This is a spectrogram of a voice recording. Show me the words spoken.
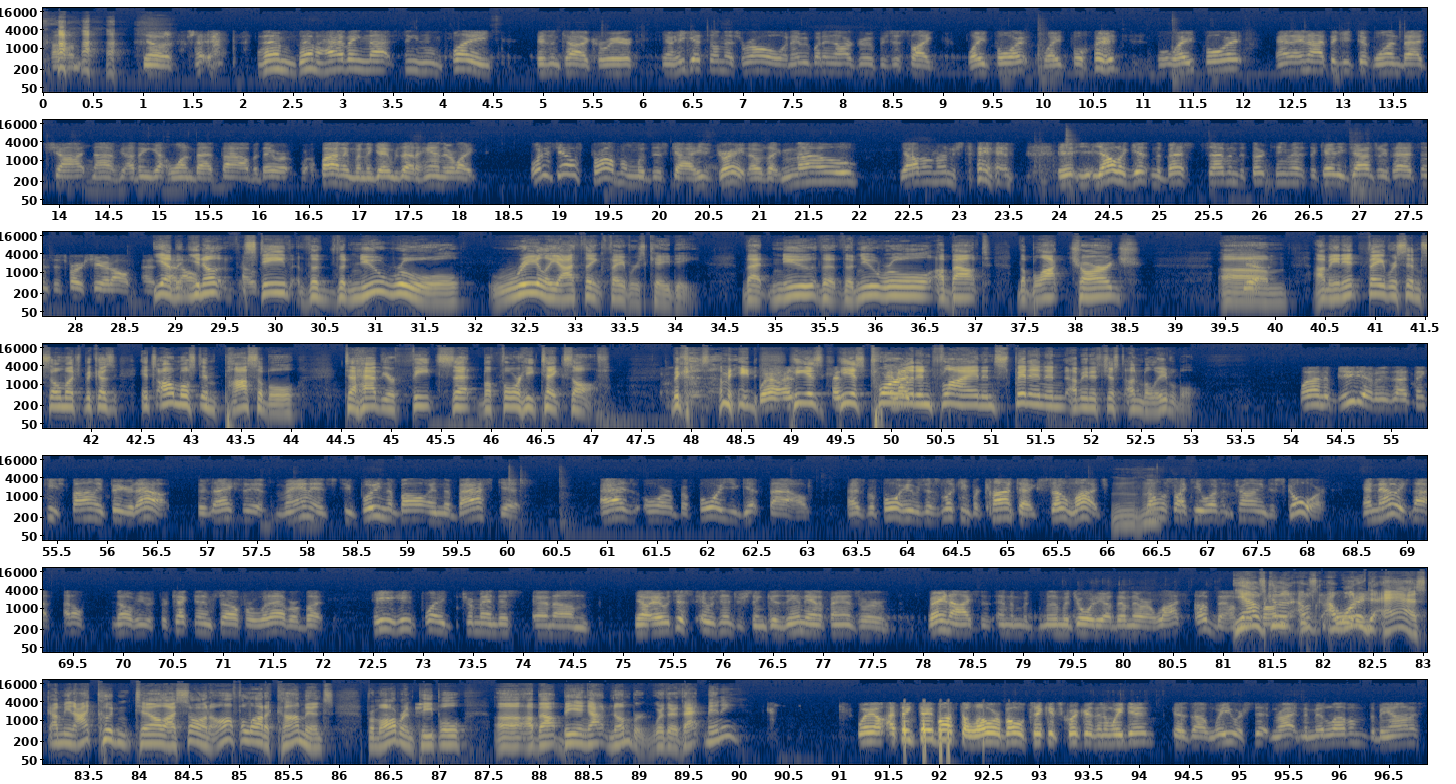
Um, you know, them them having not seen him play his entire career. You know, he gets on this roll, and everybody in our group is just like, "Wait for it, wait for it, wait for it." And, and I think he took one bad shot, and I, I think he got one bad foul. But they were finally, when the game was out of hand, they were like, what is y'all's problem with this guy? He's great. I was like, no, y'all don't understand. Y- y'all are getting the best seven to thirteen minutes of KD Johnson we've had since his first year at all. at- Yeah, but you know, Steve, the the new rule really, I think, favors KD. That new the the new rule about the block charge. Um, I mean, it favors him so much because it's almost impossible to have your feet set before he takes off. Because I mean, Well, and- he is and- he is and I- twirling and flying and spinning, and I mean, it's just unbelievable. Well, and the beauty of it is, I think he's finally figured out there's actually an advantage to putting the ball in the basket as or before you get fouled. As before, he was just looking for contact so much, it's almost like he wasn't trying to score. And now he's not. I don't know if he was protecting himself or whatever, but he he played tremendous. And um, you know, it was just it was interesting because the Indiana fans were very nice, and the, the majority of them, there were lots of them. Yeah, I was gonna. I was. 60, I wanted to ask. I mean, I couldn't tell. I saw an awful lot of comments from Auburn people uh, about being outnumbered. Were there that many? Well, I think they bought the lower bowl tickets quicker than we did because uh, we were sitting right in the middle of them. To be honest,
